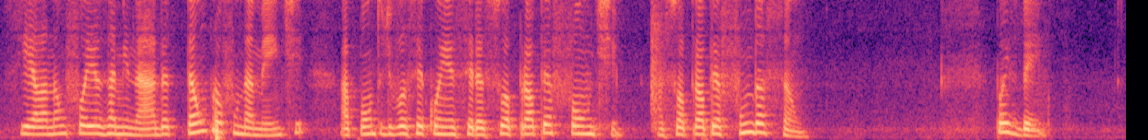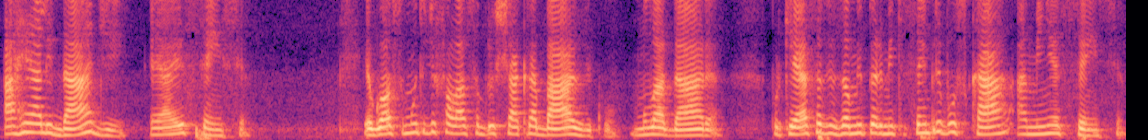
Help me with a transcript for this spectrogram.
se ela não foi examinada tão profundamente a ponto de você conhecer a sua própria fonte, a sua própria fundação. Pois bem, a realidade é a essência. Eu gosto muito de falar sobre o chakra básico, Muladhara, porque essa visão me permite sempre buscar a minha essência.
